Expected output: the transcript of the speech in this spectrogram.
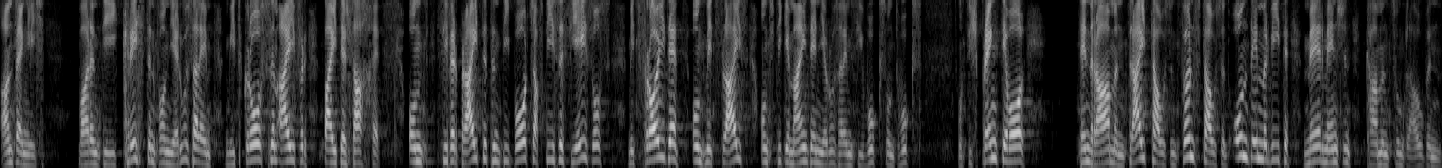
Anfänglich waren die Christen von Jerusalem mit großem Eifer bei der Sache. Und sie verbreiteten die Botschaft dieses Jesus mit Freude und mit Fleiß und die Gemeinde in Jerusalem, sie wuchs und wuchs. Und sie sprengte wohl den Rahmen. 3000, 5000 und immer wieder mehr Menschen kamen zum Glauben.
